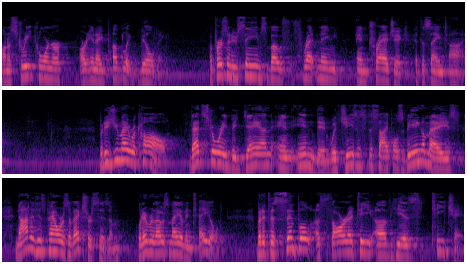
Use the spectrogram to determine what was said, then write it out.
on a street corner or in a public building. A person who seems both threatening and tragic at the same time. But as you may recall, that story began and ended with Jesus' disciples being amazed not at his powers of exorcism, whatever those may have entailed, but at the simple authority of his teaching.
